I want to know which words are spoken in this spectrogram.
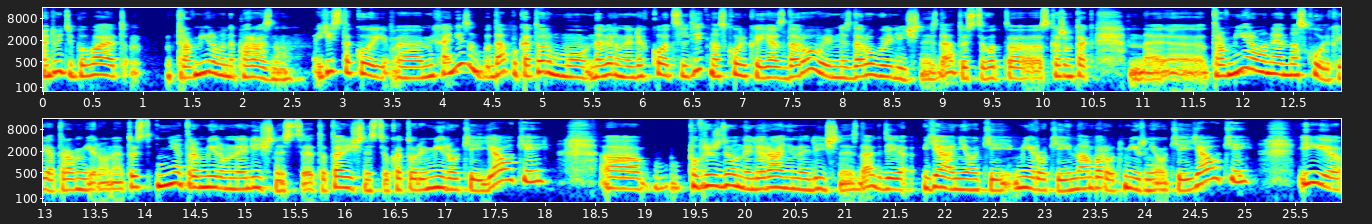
люди бывают травмированы по-разному. Есть такой э, механизм, да, по которому, наверное, легко отследить, насколько я здоровая или нездоровая личность. Да? То есть, вот, э, скажем так, э, травмированная, насколько я травмированная. То есть, не травмированная личность это та личность, у которой мир окей, я окей. А, поврежденная или раненая личность, да, где я не окей, мир окей, наоборот, мир не окей, я окей. И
